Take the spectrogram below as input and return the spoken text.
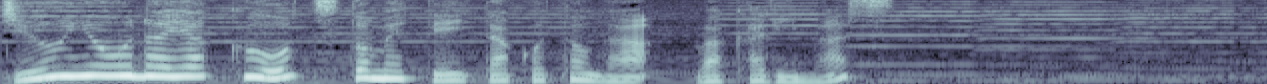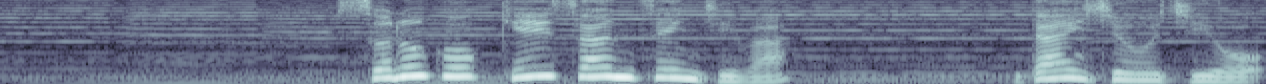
重要な役を務めていたことがわかります。その後経山禅師は大乗寺を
